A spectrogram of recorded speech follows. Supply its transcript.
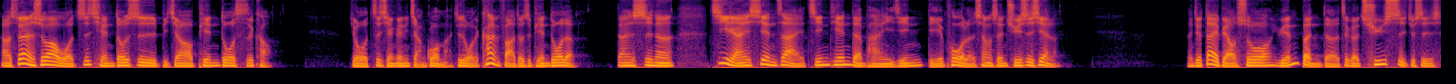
啊。虽然说啊，我之前都是比较偏多思考，就我之前跟你讲过嘛，就是我的看法都是偏多的。但是呢，既然现在今天的盘已经跌破了上升趋势线了，那就代表说原本的这个趋势就是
